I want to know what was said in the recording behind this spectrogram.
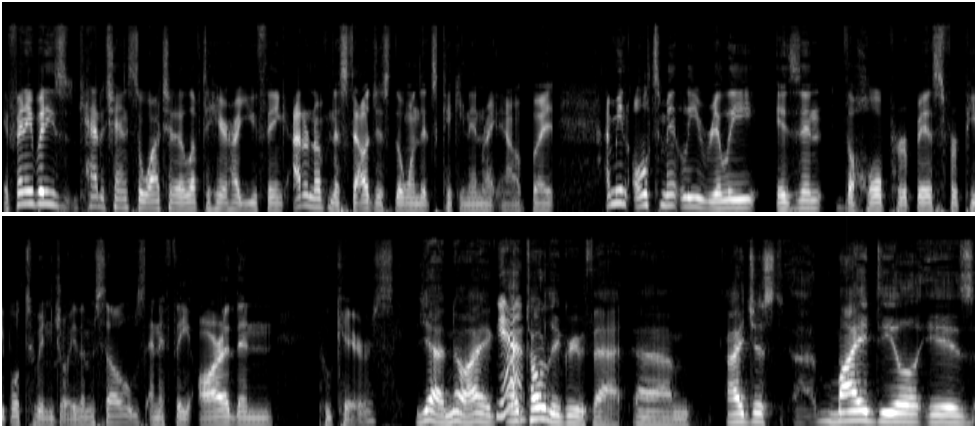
If anybody's had a chance to watch it, I'd love to hear how you think. I don't know if nostalgia is the one that's kicking in right now, but I mean, ultimately, really, isn't the whole purpose for people to enjoy themselves? And if they are, then who cares? Yeah, no, I yeah. I totally agree with that. Um, I just uh, my deal is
